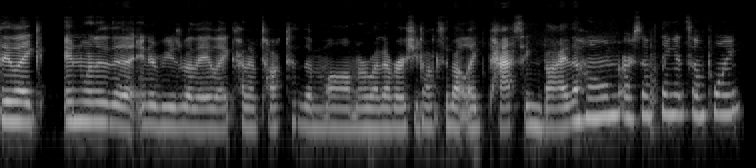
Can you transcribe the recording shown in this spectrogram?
they like in one of the interviews where they like kind of talk to the mom or whatever, she talks about like passing by the home or something at some point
